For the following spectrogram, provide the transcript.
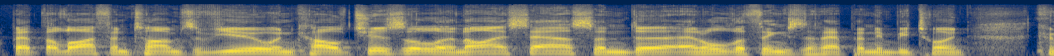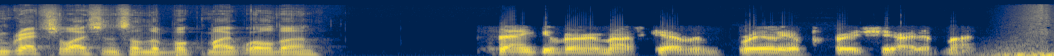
about the life and times of you and Cold Chisel and Icehouse and uh, and all the things that happened in between. Congratulations on the book, mate. Well done. Thank you very much, Kevin. Really appreciate it, mate.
